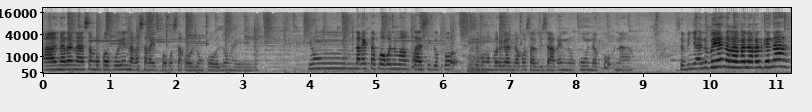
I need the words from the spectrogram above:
ah, naranasan ko pa po yun, nakasakay po ako sa kolong-kolong eh. Yung nakita po ako ng mga klase ko po, sa Mm. mga barkada ko, sabi sa akin nung una po na, Sabi niya, ano ba yan? Nangangalakal ka na.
